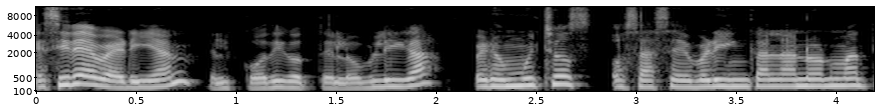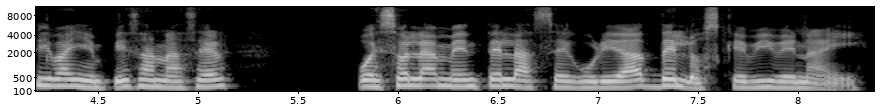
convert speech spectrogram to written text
que sí deberían, el código te lo obliga, pero muchos, o sea, se brincan la normativa y empiezan a hacer pues solamente la seguridad de los que viven ahí,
